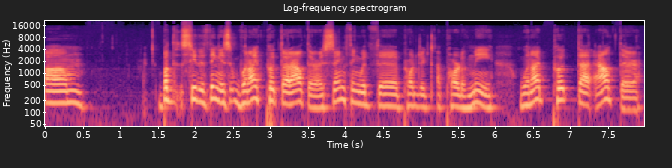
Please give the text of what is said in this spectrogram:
Um, but see, the thing is, when I put that out there, same thing with the project A Part of Me, when I put that out there,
